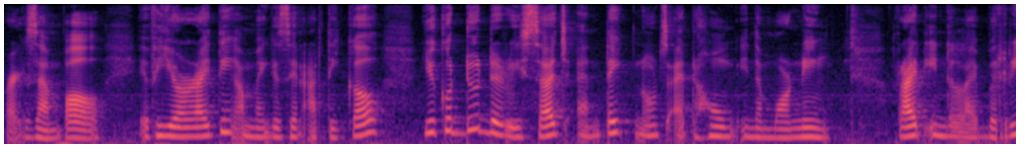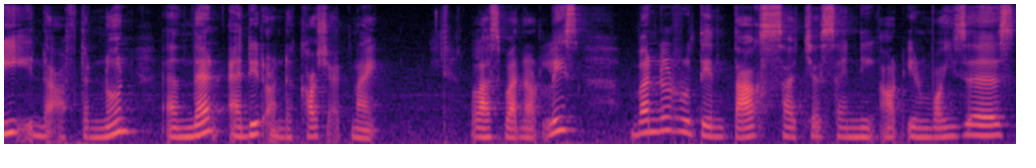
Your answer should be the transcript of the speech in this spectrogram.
For example, if you are writing a magazine article, you could do the research and take notes at home in the morning, write in the library in the afternoon, and then edit on the couch at night. Last but not least, bundle routine tasks such as sending out invoices,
